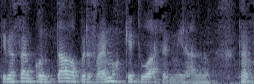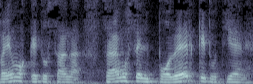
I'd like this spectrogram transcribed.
que nos han contado, pero sabemos que tú haces milagros. Sabemos que tú sanas. Sabemos el poder que tú tienes.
